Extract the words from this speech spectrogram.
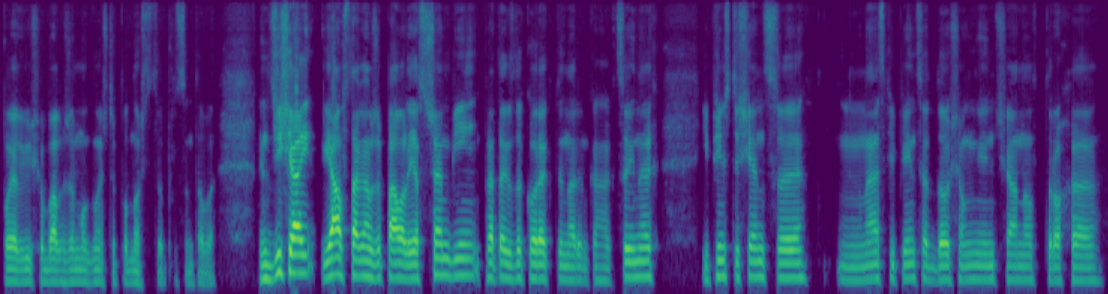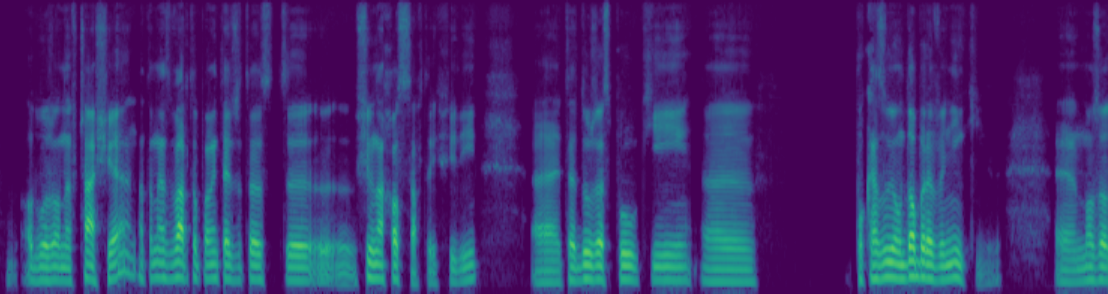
pojawiły się obawy, że mogą jeszcze podnosić stopy procentowe. Więc dzisiaj ja obstawiam, że Powell jastrzębi, pretekst do korekty na rynkach akcyjnych i 5000 mm, na SP500 do osiągnięcia no, trochę odłożone w czasie, natomiast warto pamiętać, że to jest e, silna hossa w tej chwili. E, te duże spółki pokazują dobre wyniki. E, może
